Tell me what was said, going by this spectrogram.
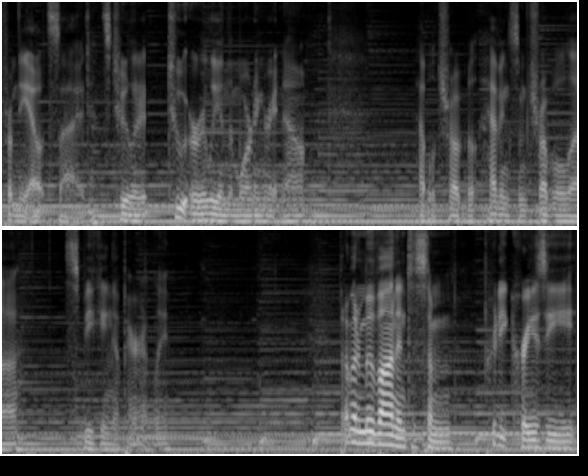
from the outside. It's too too early in the morning right now. Having trouble having some trouble uh, speaking apparently. But I'm going to move on into some pretty crazy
